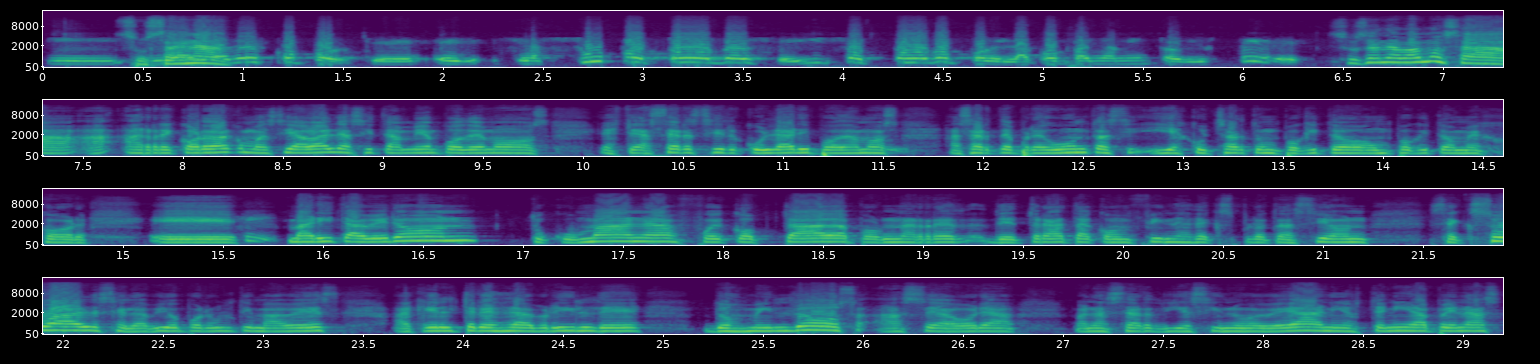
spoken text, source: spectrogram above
y Susana. le agradezco porque eh, se supo todo, se hizo todo por el acompañamiento de ustedes. Susana, vamos a, a- a recordar, como decía Vale, así también podemos este, hacer circular y podemos hacerte preguntas y, y escucharte un poquito, un poquito mejor. Eh, Marita Verón, tucumana, fue cooptada por una red de trata con fines de explotación sexual. Se la vio por última vez aquel 3 de abril de 2002, hace ahora van a ser 19 años. Tenía apenas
